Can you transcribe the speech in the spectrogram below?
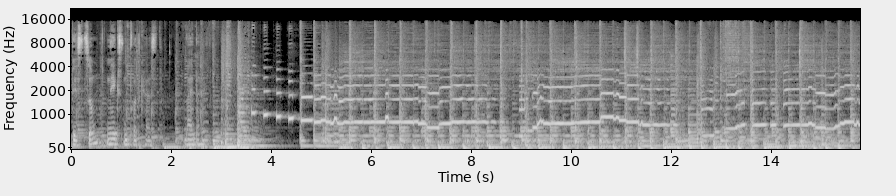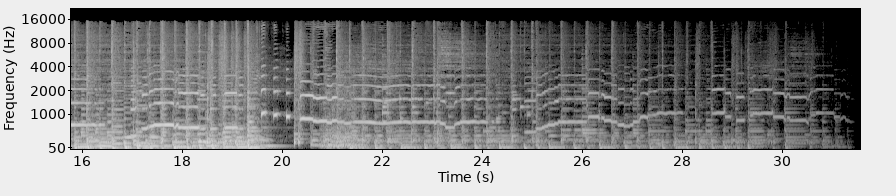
Bis zum nächsten Podcast. Bye bye.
